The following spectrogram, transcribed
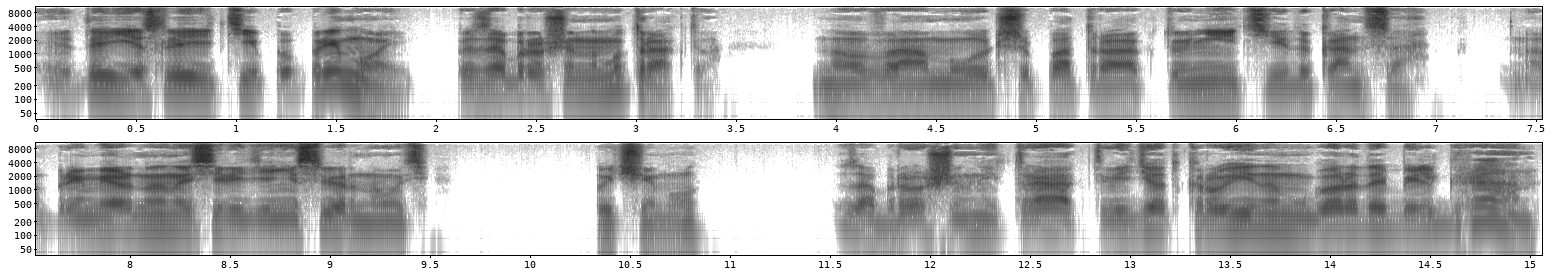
Это если идти по прямой, по заброшенному тракту. Но вам лучше по тракту не идти до конца, а примерно на середине свернуть». «Почему?» «Заброшенный тракт ведет к руинам города Бельгран».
